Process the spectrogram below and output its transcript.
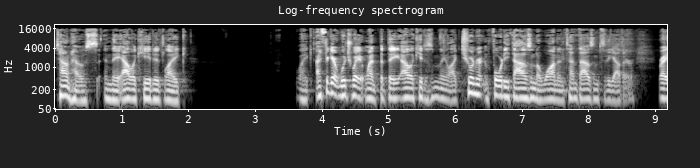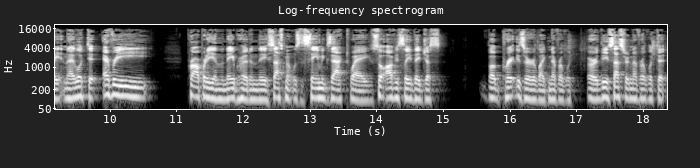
townhouse and they allocated like like I forget which way it went, but they allocated something like two hundred and forty thousand to one and ten thousand to the other, right? And I looked at every property in the neighborhood, and the assessment was the same exact way. So obviously, they just the appraiser like never looked, or the assessor never looked at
